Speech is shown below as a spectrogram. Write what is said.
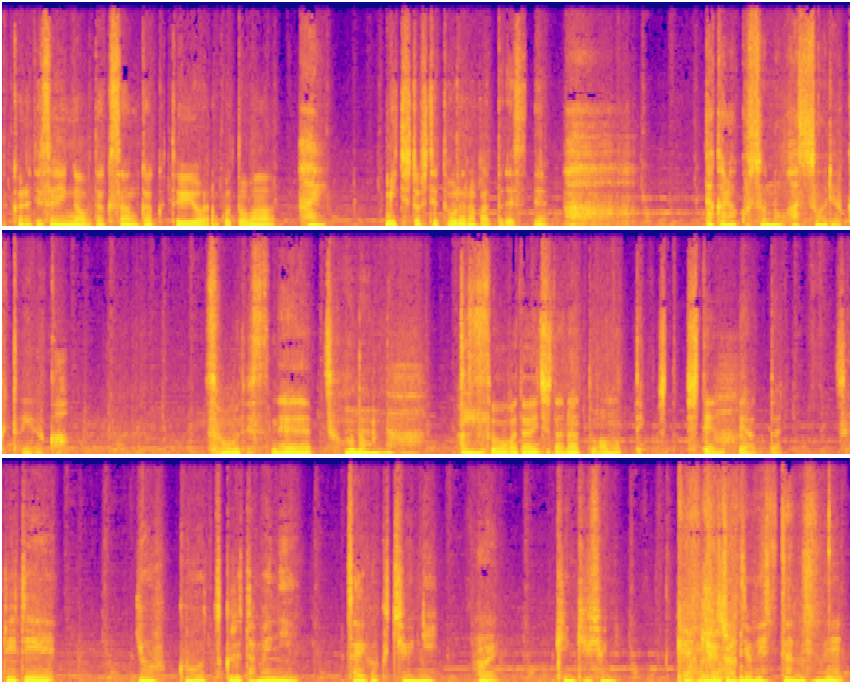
だからデザイン画をたくさん描くというようなことは、はい。道として通らなかったですね。だからこその発想力というか。そうですね。そうなんだ。で、発想が大事だなとは思っていました。視点であったり。それで洋服を作るために在学中にはい。研究所に研究所に。始めてたんですね。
